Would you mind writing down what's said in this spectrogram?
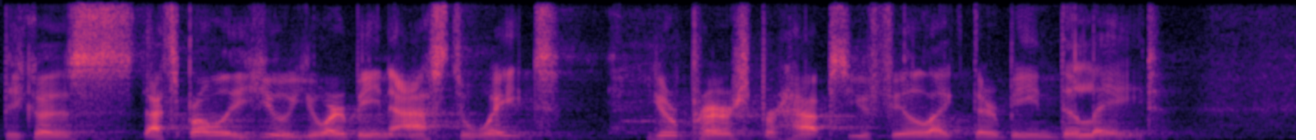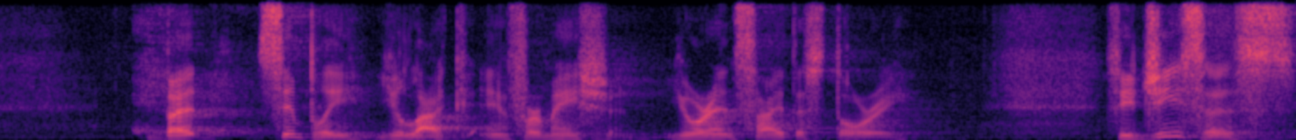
because that's probably you. You are being asked to wait. Your prayers, perhaps, you feel like they're being delayed. But simply, you lack information. You are inside the story. See, Jesus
